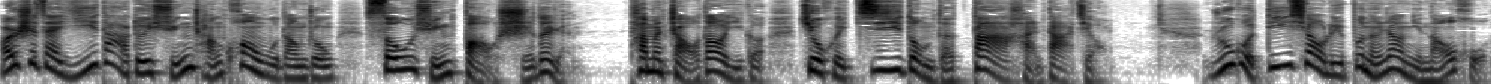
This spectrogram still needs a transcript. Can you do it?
而是在一大堆寻常矿物当中搜寻宝石的人。他们找到一个就会激动的大喊大叫。如果低效率不能让你恼火，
